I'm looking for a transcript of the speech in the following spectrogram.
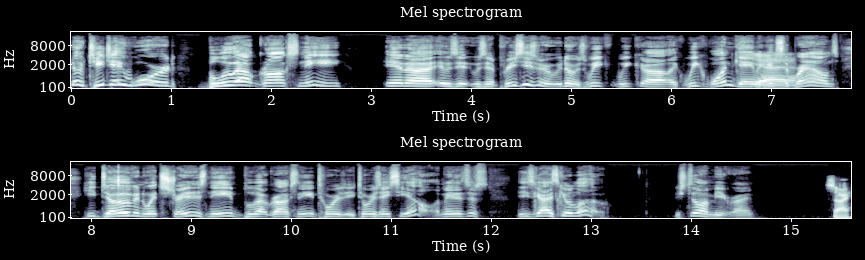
No, TJ Ward blew out Gronk's knee in uh it was it was it preseason or no it was week week uh like week one game Yeah, against the. Browns. He dove and went straight at his knee and blew out Gronk's knee and tore his, he tore his ACL. I mean, it's just these guys go low. You're still on mute, Ryan. Sorry,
